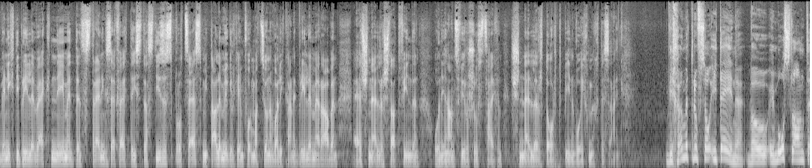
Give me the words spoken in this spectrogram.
wenn ich die Brille wegnehme, das Trainingseffekt ist, dass dieses Prozess mit allen möglichen Informationen, weil ich keine Brille mehr habe, äh, schneller stattfinden und in Anführungszeichen schneller dort bin, wo ich möchte sein. Wie kommen Sie auf so Ideen? Weil im Ausland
